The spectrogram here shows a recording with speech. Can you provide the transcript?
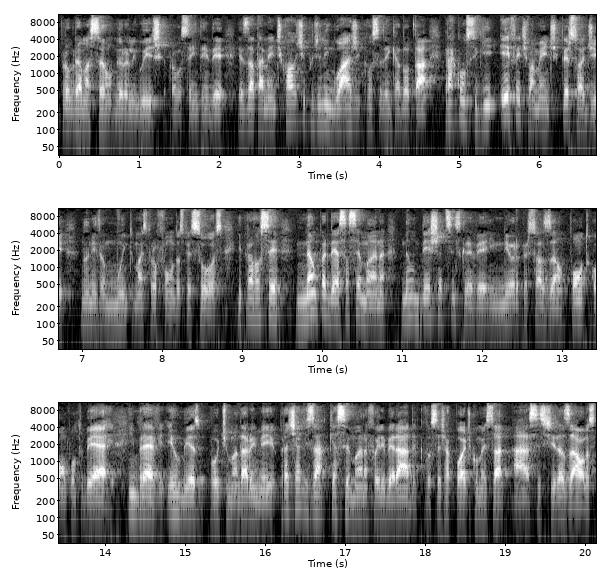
programação neurolinguística, para você entender exatamente qual é o tipo de linguagem que você tem que adotar para conseguir efetivamente persuadir no nível muito mais profundo as pessoas. E para você não perder essa semana, não deixa de se inscrever em neuropersuasão.com.br. Em breve, eu mesmo vou te mandar um e-mail para te avisar que a semana foi liberada, que você já pode começar a assistir às aulas,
